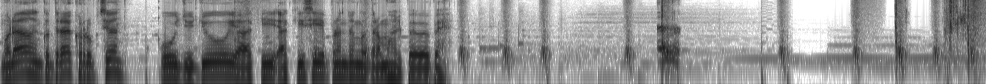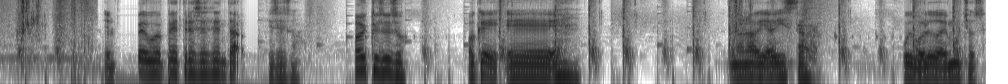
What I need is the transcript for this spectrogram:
morado, encontrar corrupción. Uy, uy, uy, aquí, aquí sí de pronto encontramos el PvP. El PvP 360. ¿Qué es eso? Ay, ¿qué es eso? Ok, eh... No lo había visto. Uy, boludo, hay muchos.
